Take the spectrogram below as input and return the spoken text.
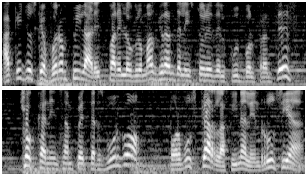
Aquellos que fueron pilares para el logro más grande de la historia del fútbol francés chocan en San Petersburgo por buscar la final en Rusia.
